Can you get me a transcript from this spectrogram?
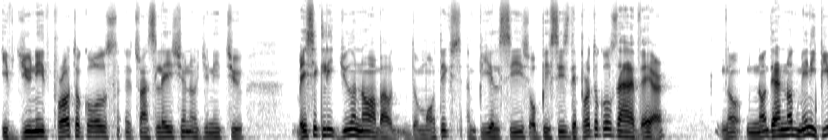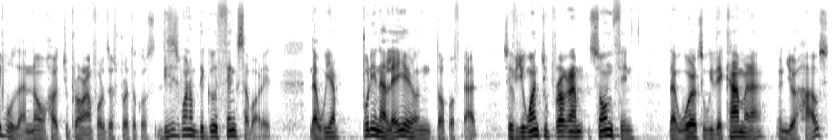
If you need protocols, uh, translation, or you need to, basically, you don't know about domotics and PLCs or PCs, the protocols that are there, no, no, there are not many people that know how to program for those protocols. This is one of the good things about it, that we are putting a layer on top of that. So if you want to program something that works with the camera in your house,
